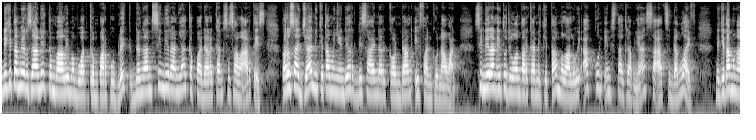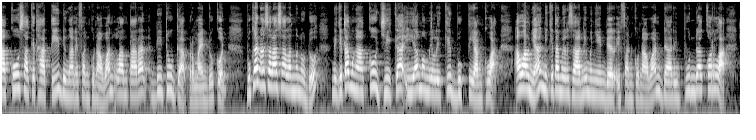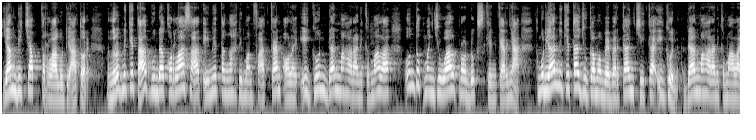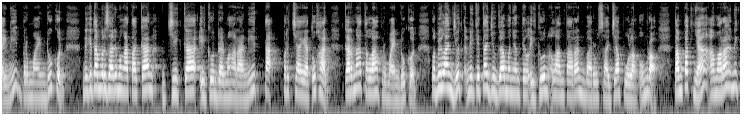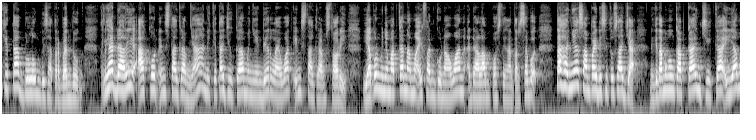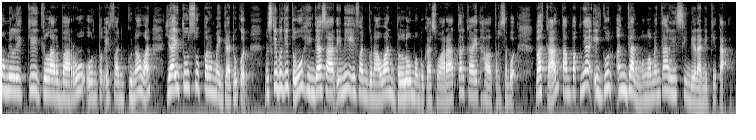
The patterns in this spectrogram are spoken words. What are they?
Nikita Mirzani kembali membuat gempar publik dengan sindirannya kepada rekan sesama artis. Baru saja Nikita menyindir desainer kondang Ivan Gunawan. Sindiran itu dilontarkan Nikita melalui akun Instagramnya saat sedang live. Nikita mengaku sakit hati dengan Ivan Gunawan lantaran diduga bermain dukun. Bukan asal-asalan menuduh, Nikita mengaku jika ia memiliki bukti yang kuat. Awalnya Nikita Mirzani menyindir Ivan Gunawan dari Bunda Korla yang dicap terlalu diatur. Menurut Nikita, Bunda Korla saat ini tengah dimanfaatkan oleh Igun dan Maharani Kemala untuk menjual produk skincare-nya. Kemudian Nikita juga membeberkan jika Igun dan Maharani Kemala ini bermain dukun. Nikita Mirzani mengatakan jika Igun dan Maharani tak percaya Tuhan karena telah bermain dukun. Lebih lanjut, Nikita juga menyentil Igun lantaran baru saja pulang umroh. Tampaknya amarah Nikita belum bisa terbendung. Terlihat dari dari akun Instagramnya, Nikita juga menyindir lewat Instagram Story. Ia pun menyematkan nama Ivan Gunawan dalam postingan tersebut. Tak hanya sampai di situ saja, Nikita mengungkapkan jika ia memiliki gelar baru untuk Ivan Gunawan, yaitu Super Mega Dukun. Meski begitu, hingga saat ini Ivan Gunawan belum membuka suara terkait hal tersebut. Bahkan tampaknya Igun enggan mengomentari sindiran Nikita.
